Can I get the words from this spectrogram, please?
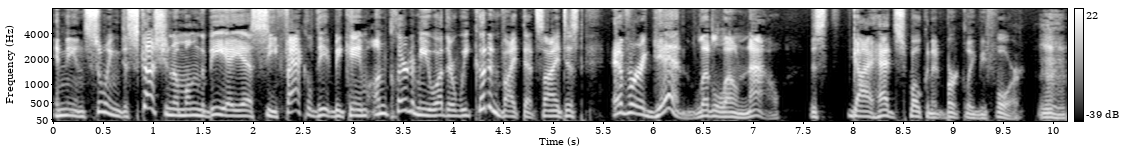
In the ensuing discussion among the BASC faculty, it became unclear to me whether we could invite that scientist ever again, let alone now. This guy had spoken at Berkeley before. Mm-hmm.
